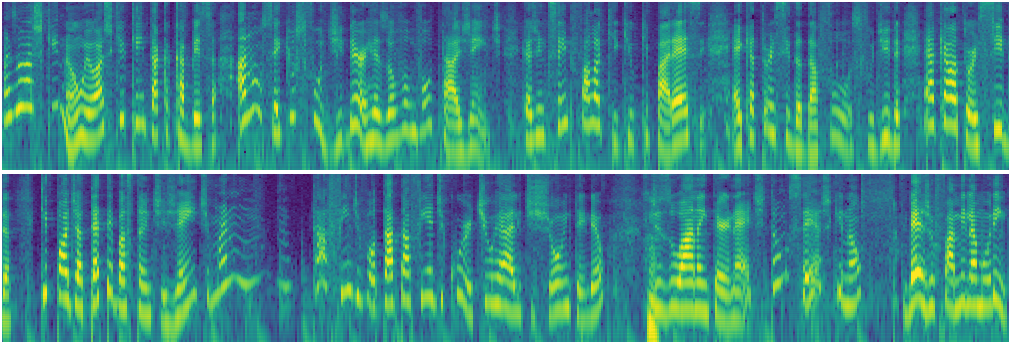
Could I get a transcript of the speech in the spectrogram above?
mas eu acho que não, eu acho que quem tá com a cabeça, a não ser que os fudider resolvam voltar, gente, que a gente sempre fala aqui que o que parece é que a torcida da Fu, os fudider, é aquela torcida que pode até ter bastante gente, mas não tá afim de votar, tá afim é de curtir o reality show, entendeu? De zoar na internet. Então, não sei, acho que não. Beijo, família Amorim.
